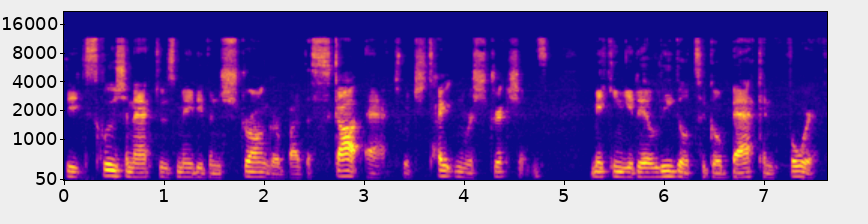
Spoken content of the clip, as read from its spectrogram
the Exclusion Act was made even stronger by the Scott Act, which tightened restrictions, making it illegal to go back and forth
